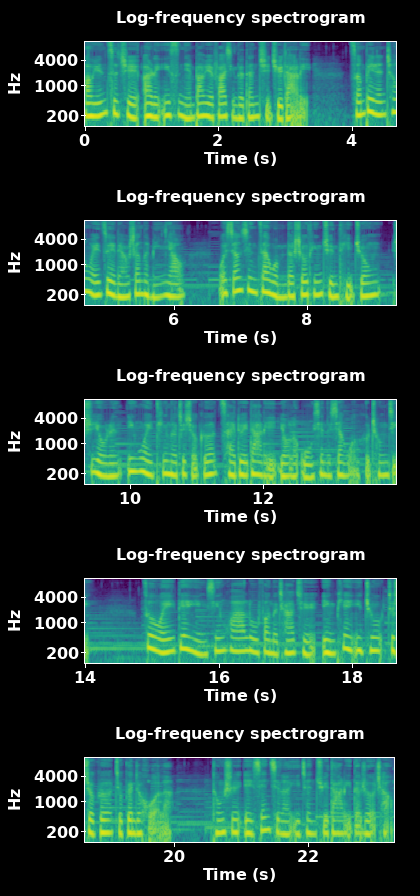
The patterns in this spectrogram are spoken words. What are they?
郝云此曲二零一四年八月发行的单曲《去大理》，曾被人称为最疗伤的民谣。我相信，在我们的收听群体中，是有人因为听了这首歌，才对大理有了无限的向往和憧憬。作为电影《心花怒放》的插曲，影片一出，这首歌就跟着火了，同时也掀起了一阵去大理的热潮。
